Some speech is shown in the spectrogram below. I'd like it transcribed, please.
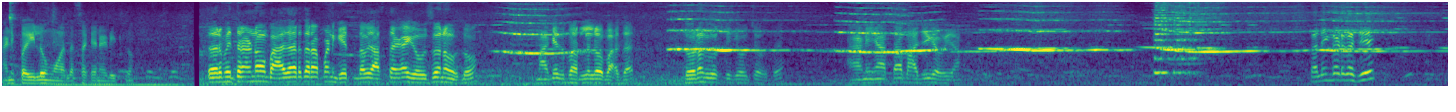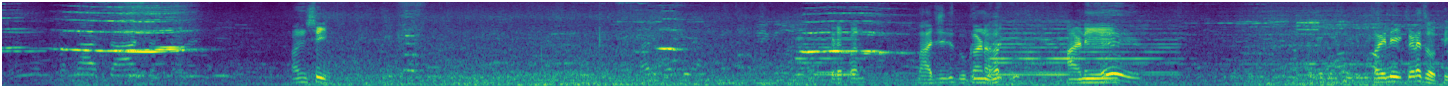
आणि पहिलो मॉल असा कॅनेडीतलो. तर मित्रांनो बाजार तर आपण घेतलो जास्त काय घेऊचं नव्हतो. मागेच भरलेलो बाजार. दोनच गोष्टी घ्यायच्या होत्या. आणि आता भाजी घेऊया. कलिंगड कशी? ऐंशी. इकडे पण भाजीची दुकानं आणि पहिली इकडेच होती.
